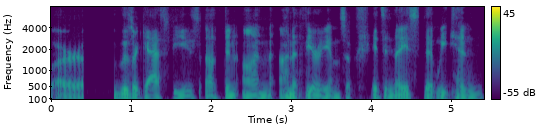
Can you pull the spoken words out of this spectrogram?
our those are gas fees often on on Ethereum. So it's nice that we can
